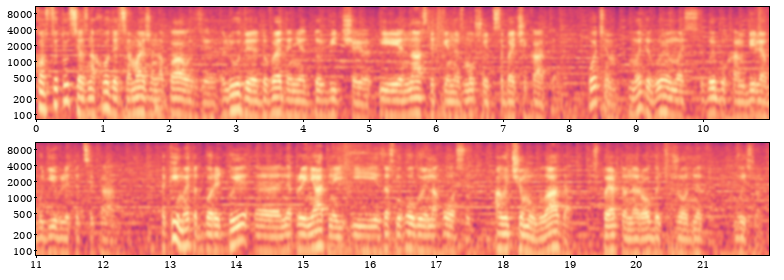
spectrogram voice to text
Конституція знаходиться майже на паузі. Люди доведені до відчаю і наслідки не змушують себе чекати. Потім ми дивуємось вибухам біля будівлі ТЦК. Такий метод боротьби е, неприйнятний і заслуговує на осуд. Але чому влада вперто не робить жодних висновків?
